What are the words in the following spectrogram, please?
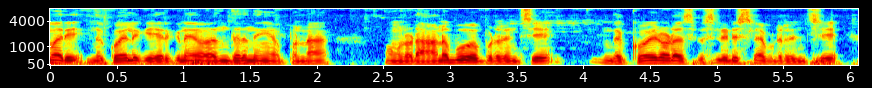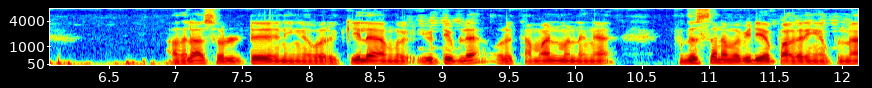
மாதிரி இந்த கோயிலுக்கு ஏற்கனவே வந்திருந்தீங்க அப்படின்னா உங்களோட அனுபவம் எப்படி இருந்துச்சு? இந்த கோயிலோட ஸ்பெசிலிட்டிஸ்லாம் எப்படி இருந்துச்சு? அதெல்லாம் சொல்லிட்டு நீங்கள் ஒரு கீழே அவங்க யூடியூப்பில் ஒரு கமெண்ட் பண்ணுங்கள் புதுசாக நம்ம வீடியோ பார்க்குறீங்க அப்படின்னா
